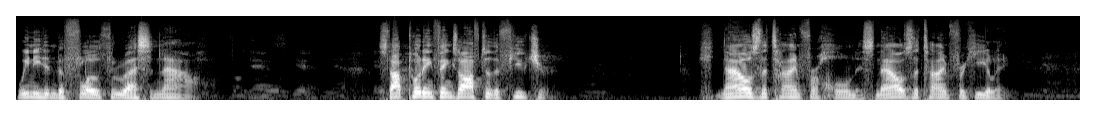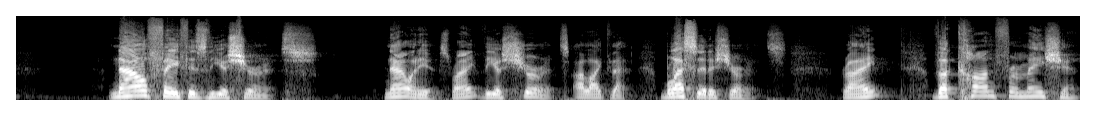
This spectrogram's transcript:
We need Him to flow through us now. Stop putting things off to the future. Now's the time for wholeness. Now's the time for healing. Now faith is the assurance. Now it is, right? The assurance. I like that. Blessed assurance, right? The confirmation,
